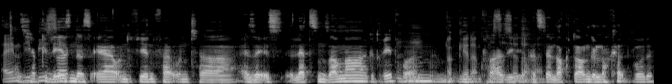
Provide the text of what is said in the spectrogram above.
also ich habe gelesen, dass er auf jeden Fall unter, also er ist letzten Sommer gedreht Mhm. worden, Okay, quasi ja als der Lockdown gelockert wurde.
